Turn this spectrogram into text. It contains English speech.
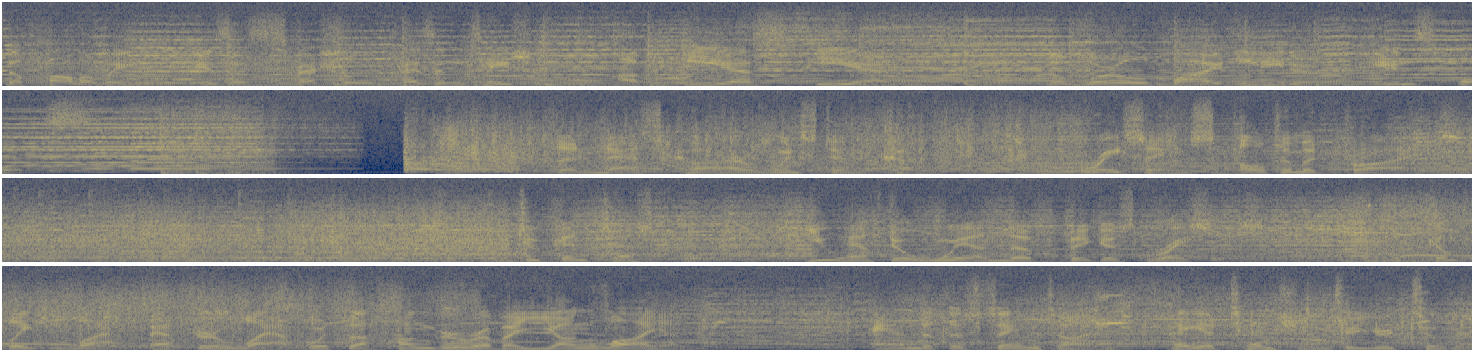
The following is a special presentation of ESPN, the worldwide leader in sports. The NASCAR Winston Cup, racing's ultimate prize. To contest for it, you have to win the biggest races. Complete lap after lap with the hunger of a young lion. And at the same time, pay attention to your tutor.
